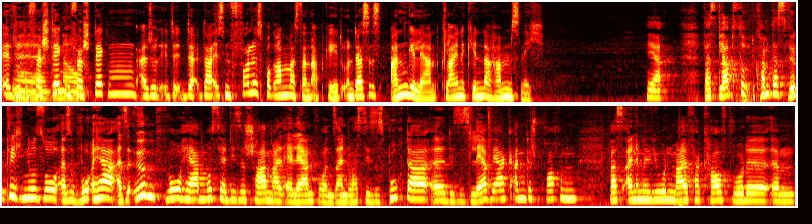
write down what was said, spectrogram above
also ja, verstecken, genau. verstecken. Also da, da ist ein volles Programm, was dann abgeht und das ist angelernt. Kleine Kinder haben es nicht. Ja. Was glaubst du, kommt das wirklich nur so, also woher, also irgendwoher muss ja diese Scham mal erlernt worden sein. Du hast dieses Buch da, äh, dieses Lehrwerk angesprochen was eine Million Mal verkauft wurde. Ähm,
